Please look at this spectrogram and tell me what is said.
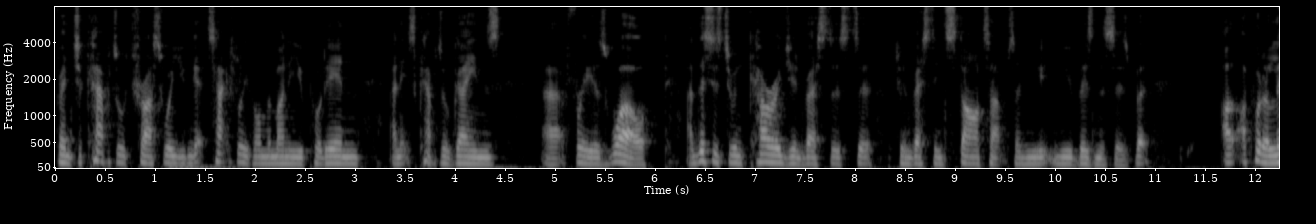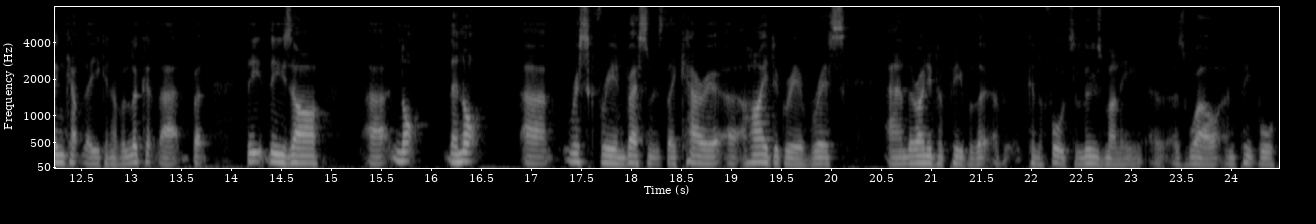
venture capital trusts, where you can get tax relief on the money you put in, and it's capital gains uh, free as well. And this is to encourage investors to, to invest in startups and new, new businesses. But I'll, I'll put a link up there, you can have a look at that. But the, these are uh, not, they're not uh, risk free investments, they carry a, a, high degree of risk. And they're only for people that have, can afford to lose money uh, as well, and people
